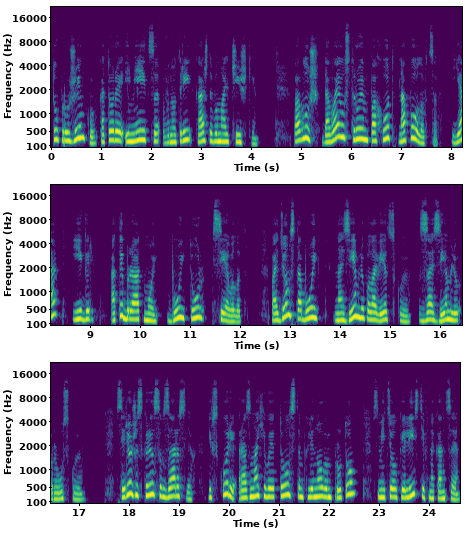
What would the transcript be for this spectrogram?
ту пружинку, которая имеется внутри каждого мальчишки. «Павлуш, давай устроим поход на половцев. Я — Игорь, а ты, брат мой, Буй-Тур Всеволод. Пойдем с тобой на землю половецкую, за землю русскую. Сережа скрылся в зарослях и вскоре, размахивая толстым кленовым прутом с метелкой листьев на конце,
